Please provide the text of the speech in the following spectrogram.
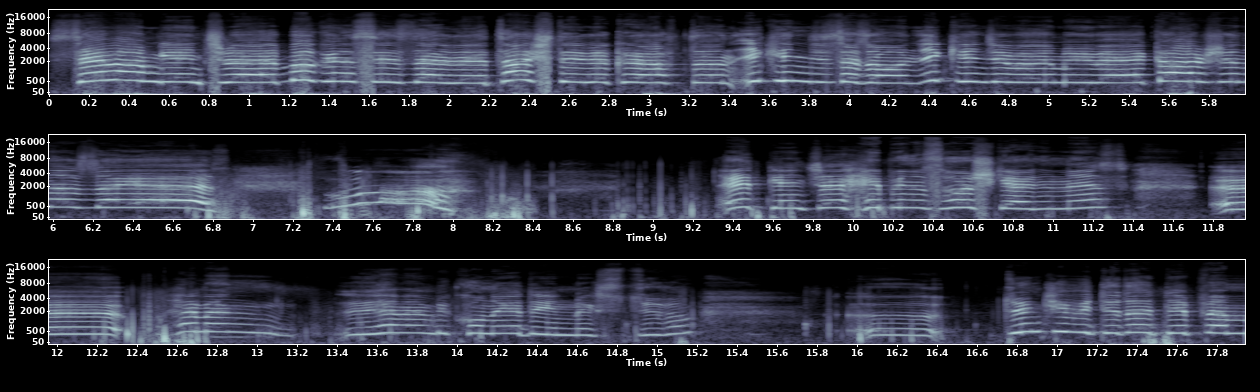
Selam gençler. Bugün sizlerle Taş Devri Craft'ın ikinci sezon ikinci bölümüyle karşınızdayız. Evet gençler hepiniz hoş geldiniz. Ee, hemen hemen bir konuya değinmek istiyorum. Ee, dünkü videoda deprem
